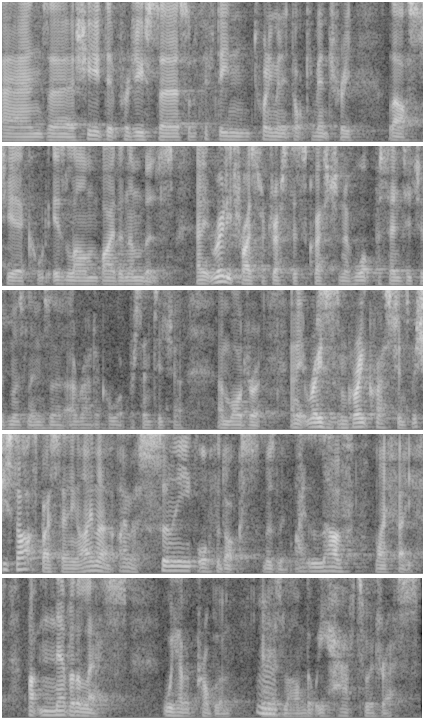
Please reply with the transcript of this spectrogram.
And uh, she did produce a sort of 15, 20 minute documentary last year called Islam by the Numbers. And it really tries to address this question of what percentage of Muslims are, are radical, what percentage are, are moderate. And it raises some great questions. But she starts by saying, I'm a, I'm a Sunni Orthodox Muslim. I love my faith. But nevertheless, we have a problem in hmm. Islam that we have to address.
